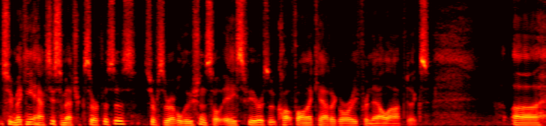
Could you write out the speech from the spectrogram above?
so you're making axisymmetric surfaces, surface of revolution, so A-spheres would call, fall in that category, Fresnel optics. Uh,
